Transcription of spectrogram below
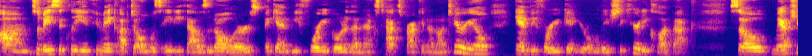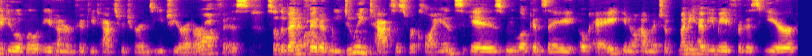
Um, so basically, you can make up to almost $80,000 again before you go to the next tax bracket in Ontario and before you get your old age security clawed back. So we actually do about 850 tax returns each year at our office. So the benefit Wow. of me doing taxes for clients is we look and say, okay, you know, how much of money have you made for this year?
